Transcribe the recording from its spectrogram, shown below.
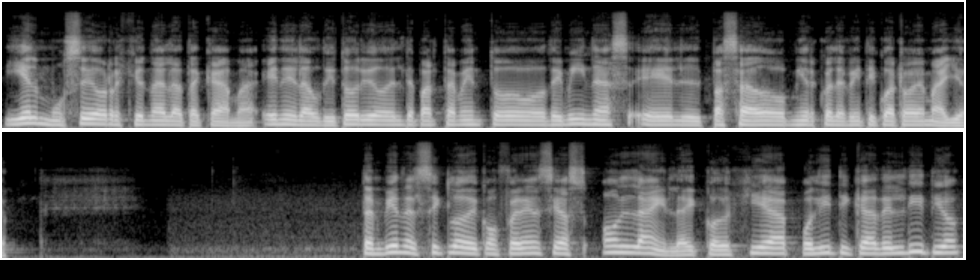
y el Museo Regional Atacama, en el auditorio del Departamento de Minas el pasado miércoles 24 de mayo. También el ciclo de conferencias online, la ecología política del litio,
